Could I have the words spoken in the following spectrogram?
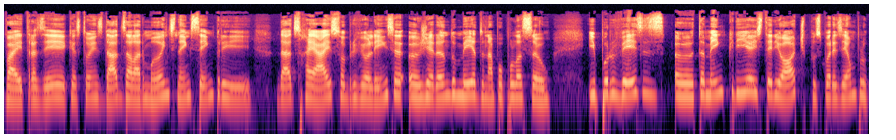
Vai trazer questões, dados alarmantes, nem sempre dados reais sobre violência, uh, gerando medo na população e por vezes uh, também cria estereótipos, por exemplo,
